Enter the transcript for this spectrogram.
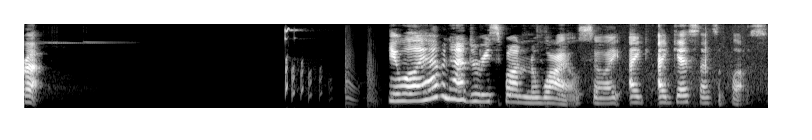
Right. Okay, well, I haven't had to respawn in a while, so I, I, I guess that's a plus.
